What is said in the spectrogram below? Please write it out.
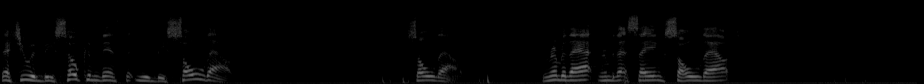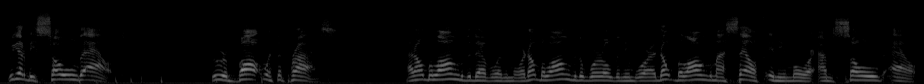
that you would be so convinced that you would be sold out. Sold out. Remember that? Remember that saying, sold out? We got to be sold out. We were bought with a price. I don't belong to the devil anymore. I don't belong to the world anymore. I don't belong to myself anymore. I'm sold out.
